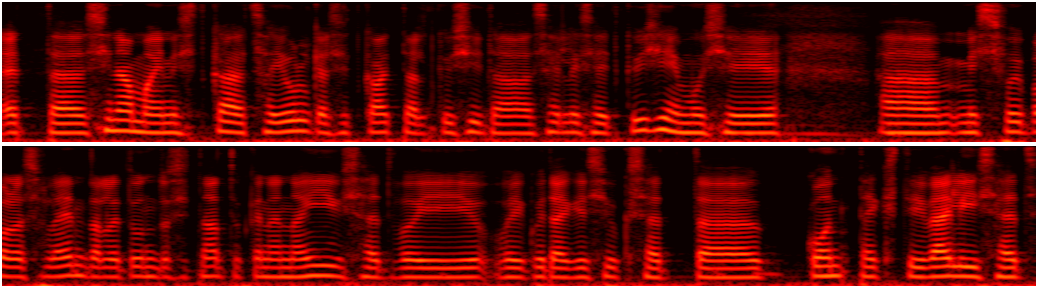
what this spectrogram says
et äh, sina mainisid ka, et sa julgesid Katjalt küsida selliseid küsimusi, mis võib-olla sulle endale tundusid natukene naiivsed või, või kuidagi niisugused kontekstivälised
